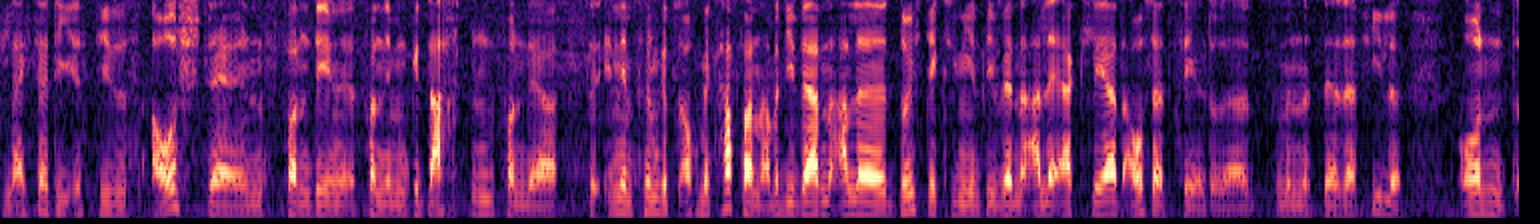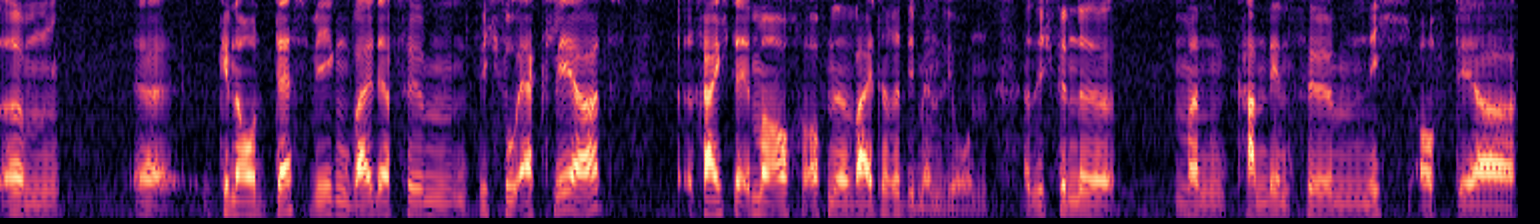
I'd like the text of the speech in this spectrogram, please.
Gleichzeitig ist dieses Ausstellen von, den, von dem Gedachten, von der. In dem Film gibt es auch Metaphern, aber die werden alle durchdekliniert, die werden alle erklärt, auserzählt oder zumindest sehr, sehr viele. Und ähm, äh, genau deswegen, weil der Film sich so erklärt, reicht er immer auch auf eine weitere Dimension. Also ich finde, man kann den Film nicht auf der,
